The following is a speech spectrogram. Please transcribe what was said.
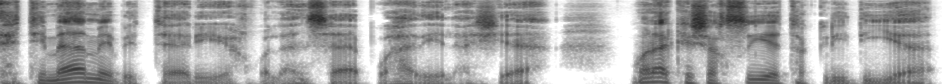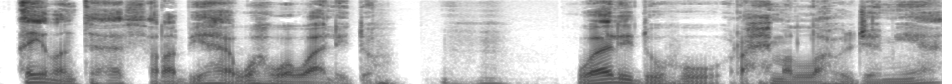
اهتمامه بالتاريخ والأنساب وهذه الأشياء هناك شخصية تقليدية أيضا تأثر بها وهو والده. والده رحم الله الجميع.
